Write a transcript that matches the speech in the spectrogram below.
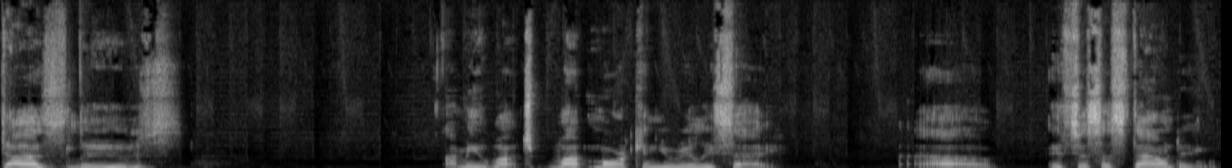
does lose. I mean, what what more can you really say? Uh, it's just astounding.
